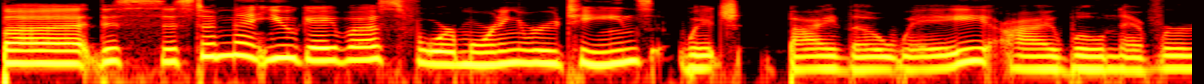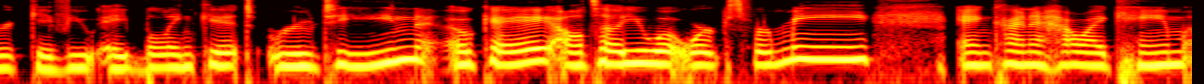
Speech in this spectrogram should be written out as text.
but this system that you gave us for morning routines, which by the way, I will never give you a blanket routine, okay? I'll tell you what works for me and kind of how I came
